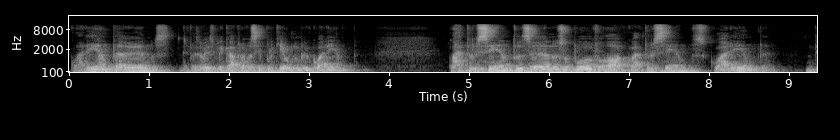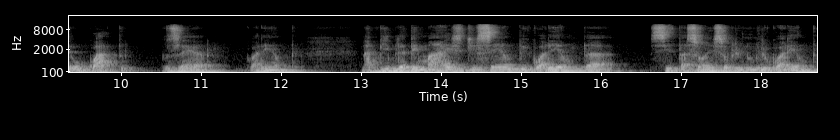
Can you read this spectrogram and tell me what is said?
40 anos. Depois eu vou explicar para você por que o número 40. 400 anos o povo, ó, 440. Então, 4, 0, 40. Na Bíblia tem mais de 140 citações sobre o número 40.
